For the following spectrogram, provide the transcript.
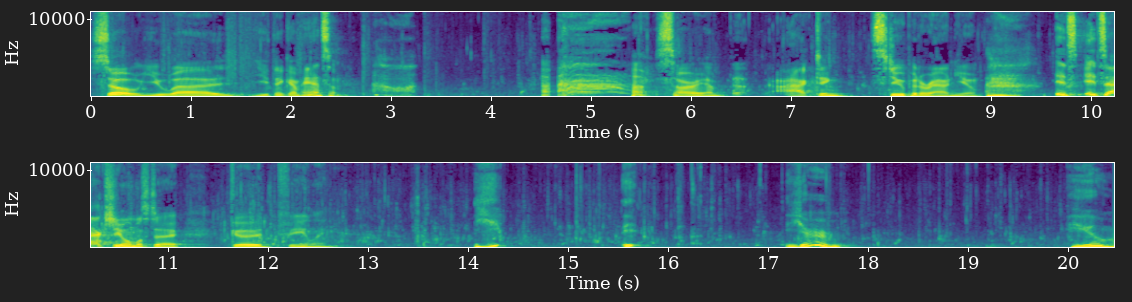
So you uh you think I'm handsome? I'm sorry, I'm uh, acting stupid around you. It's it's actually almost a good feeling. You. it- You're. You.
